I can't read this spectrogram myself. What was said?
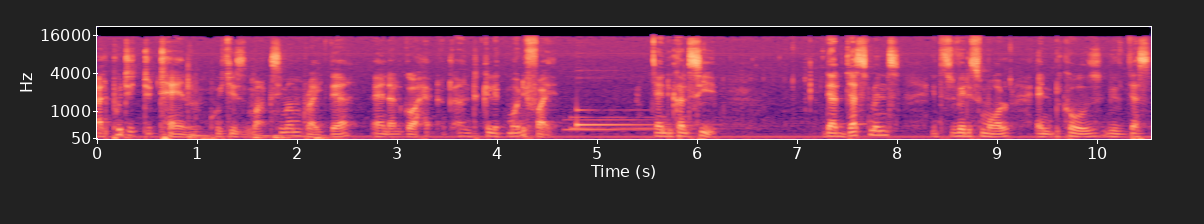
I'll put it to 10 which is maximum right there and I'll go ahead and click modify. And you can see the adjustments it's very small and because we've just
